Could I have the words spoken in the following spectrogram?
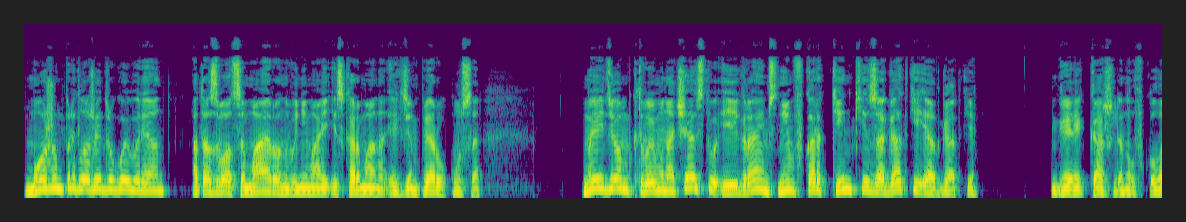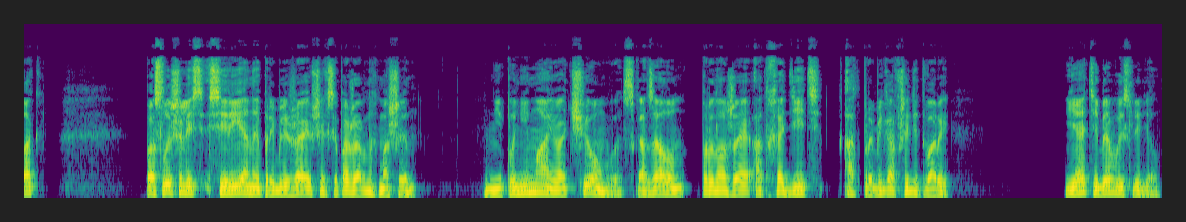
«Можем предложить другой вариант», — отозвался Майрон, вынимая из кармана экземпляр укуса. «Мы идем к твоему начальству и играем с ним в картинки, загадки и отгадки». Гэри кашлянул в кулак. Послышались сирены приближающихся пожарных машин. «Не понимаю, о чем вы», — сказал он, продолжая отходить от пробегавшей детворы. «Я тебя выследил».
